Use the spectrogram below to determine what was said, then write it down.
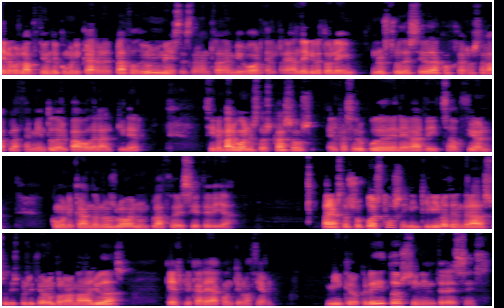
tenemos la opción de comunicar en el plazo de un mes desde la entrada en vigor del Real Decreto Ley nuestro deseo de acogernos al aplazamiento del pago del alquiler. Sin embargo, en estos casos, el casero puede denegar dicha opción, comunicándonoslo en un plazo de siete días. Para estos supuestos, el inquilino tendrá a su disposición un programa de ayudas que explicaré a continuación. Microcréditos sin intereses.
